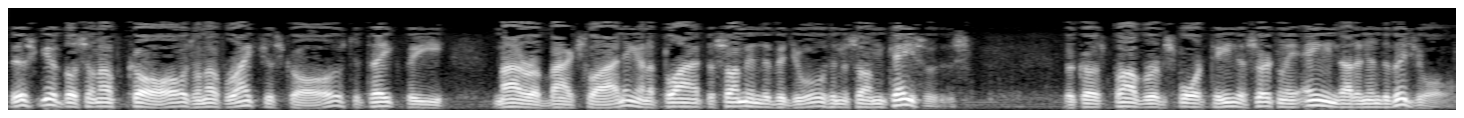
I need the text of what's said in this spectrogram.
This gives us enough cause, enough righteous cause, to take the matter of backsliding and apply it to some individuals in some cases. Because Proverbs 14 is certainly aimed at an individual.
